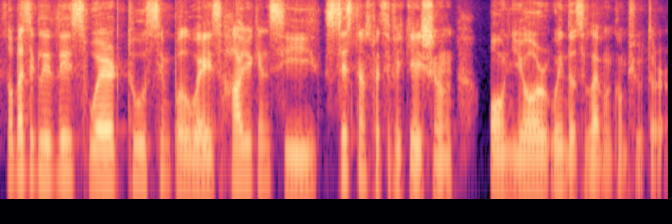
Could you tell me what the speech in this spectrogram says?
So basically these were two simple ways how you can see system specification on your Windows 11 computer.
